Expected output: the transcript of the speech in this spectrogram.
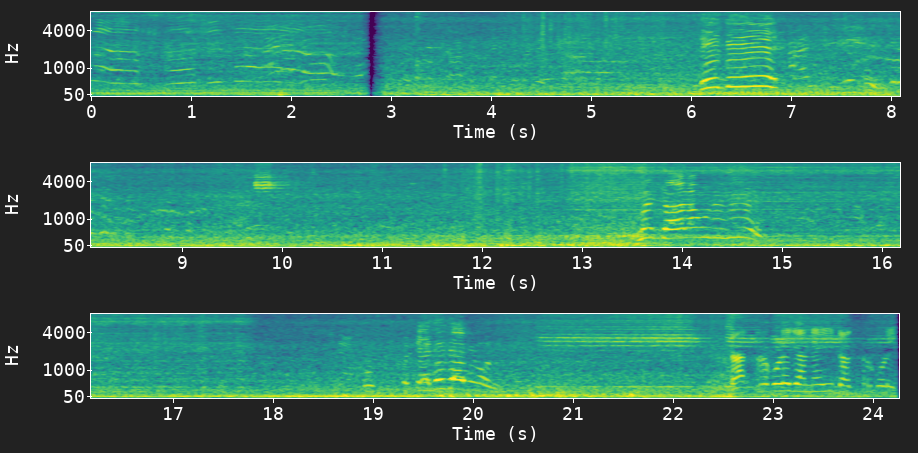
ਮਾਂ! ਸ਼ਿਪਾ! ਦੀਦੀ! ਡਾਕਟਰ ਕੋਲੇ ਜਾਣੇ ਜੀ ਡਾਕਟਰ ਕੋਲੇ।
